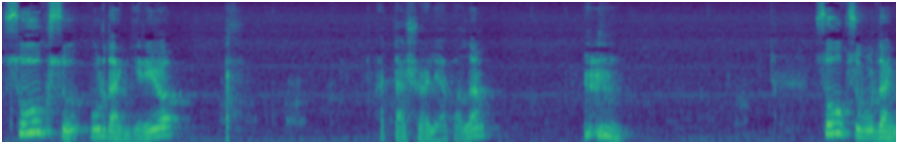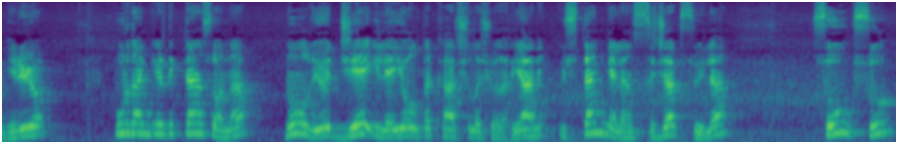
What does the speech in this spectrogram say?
Soğuk su buradan giriyor. Hatta şöyle yapalım. Soğuk su buradan giriyor. Buradan girdikten sonra ne oluyor? C ile yolda karşılaşıyorlar. Yani üstten gelen sıcak suyla soğuk su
